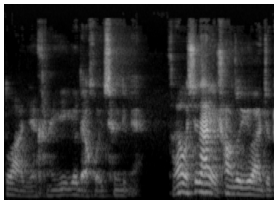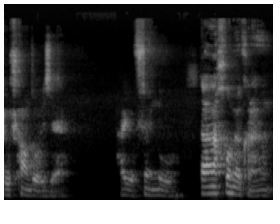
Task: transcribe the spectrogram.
多少年，可能又又得回村里面。可能我现在还有创作欲望，就多创作一些，还有愤怒。当然，后面可能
